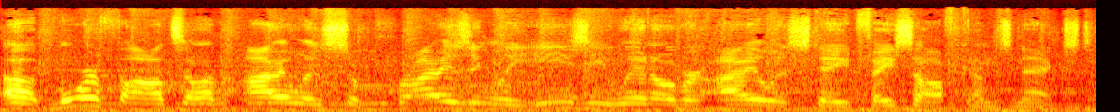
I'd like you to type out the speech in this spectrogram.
Uh, more thoughts on Iowa's surprisingly easy win over Iowa State. Face off comes next.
